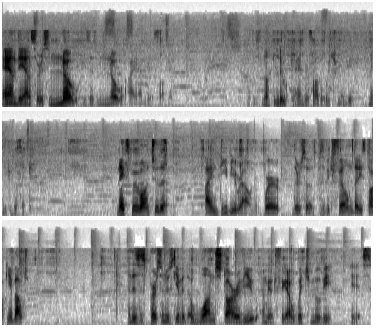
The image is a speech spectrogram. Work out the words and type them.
And the answer is no. He says, No, I am your father. It is not Luke, I am your father, which maybe many people think. Next, move on to the IMDb round, where there's a specific film that he's talking about. And this is a person who's given a one star review, and we have to figure out which movie it is.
